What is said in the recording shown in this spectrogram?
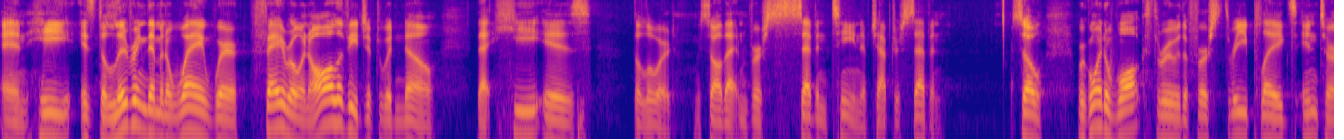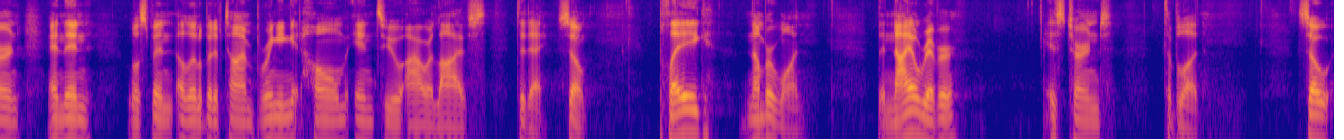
And he is delivering them in a way where Pharaoh and all of Egypt would know that he is the Lord. We saw that in verse 17 of chapter 7. So we're going to walk through the first three plagues in turn, and then we'll spend a little bit of time bringing it home into our lives today. So, plague number one the Nile River is turned to blood. So,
